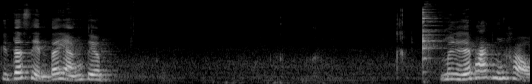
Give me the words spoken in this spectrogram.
กินแตะเสียนแตะหยังเตรียมมันได้พักกินเขาว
